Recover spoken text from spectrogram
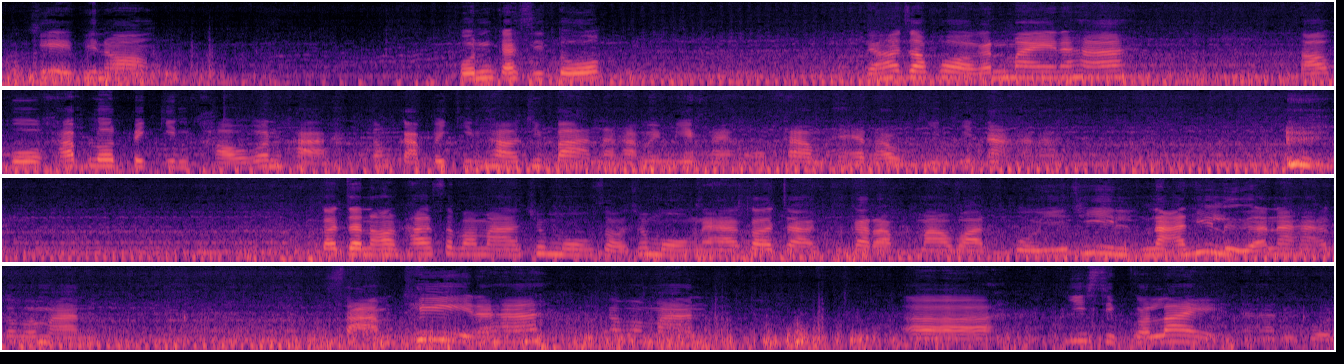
โอเค พี่น้องฝนกะสิตก เดี๋ยวเราจะพอกันไหมนะคะตาโบครับรถไปกินเขาวก่อนค่ะ ต้องกลับไปกินข้าวที่บ้านนะคะ ไม่มีใครห่อข้าวมาให้เรากินที่นานะคะก็จะนอนพักสักประมาณชั่วโมงสองชั่วโมงนะคะ ก็จะกลับมาหว่านปุ๋ยที่นาที่เหลือนะคะ ก็ประมาณสามที่นะคะ ก็ประมาณเอ่อยี่สิบกว่าไร่นะคะทุกคน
